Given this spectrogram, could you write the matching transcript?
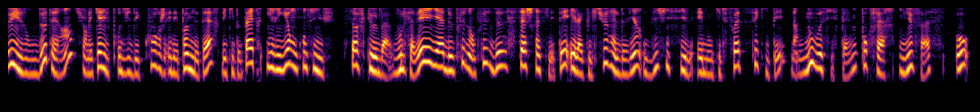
Eux, ils ont deux terrains sur lesquels ils produisent des courges et des pommes de terre, mais qui ne peuvent pas être irrigués en continu. Sauf que, bah, vous le savez, il y a de plus en plus de sécheresse l'été et la culture, elle devient difficile. Et donc, ils souhaitent s'équiper d'un nouveau système pour faire mieux face au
